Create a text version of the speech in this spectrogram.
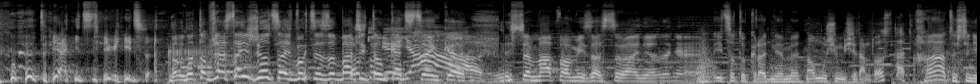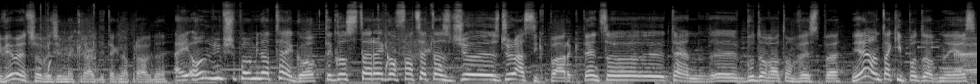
to ja nic nie widzę. No, no to przestań rzucać, bo chcę zobaczyć No to tą nie cutscenkę. ja. Jeszcze mapa mi zasłania, no nie. I co tu kradniemy? No musimy się tam dostać. Aha, to jeszcze nie wiemy, czego będziemy kradli tak naprawdę. Ej, on mi przypomina tego, tego starego faceta z, Ju- z Jurassic Park. Ten, co, y, ten, y, budował tą wyspę. Nie? On taki podobny jest.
